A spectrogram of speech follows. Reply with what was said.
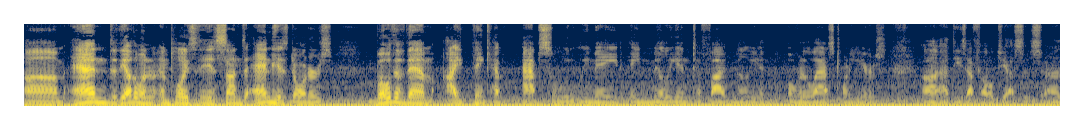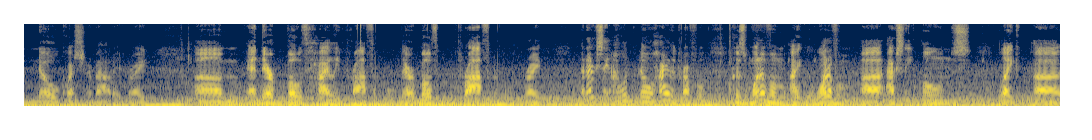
um, and the other one employs his sons and his daughters. Both of them, I think, have absolutely made a million to five million over the last 20 years uh, at these FLGSs. Uh, no question about it, right? Um, and they're both highly profitable. They're both profitable, right? And actually, I would know highly profitable because one of them, I one of them uh, actually owns like uh,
